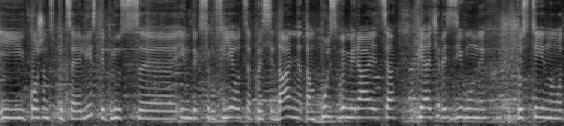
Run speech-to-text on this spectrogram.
і кожен спеціаліст, і плюс е, індекс Руфієв, це присідання, там пульс виміряється 5 разів у них постійно. От,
